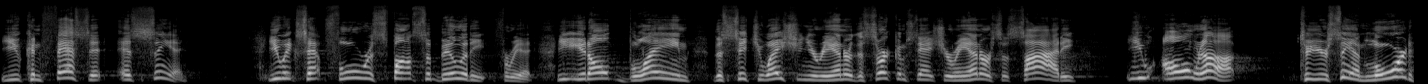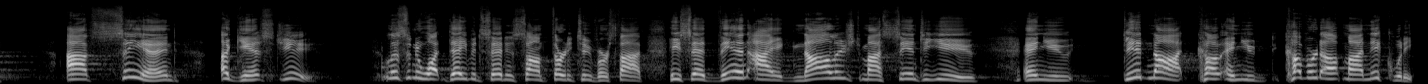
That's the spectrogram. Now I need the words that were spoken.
You confess it as sin. You accept full responsibility for it. You don't blame the situation you're in or the circumstance you're in or society. You own up to your sin. Lord, I've sinned against you. Listen to what David said in Psalm 32, verse 5. He said, Then I acknowledged my sin to you, and you did not come, and you covered up my iniquity.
